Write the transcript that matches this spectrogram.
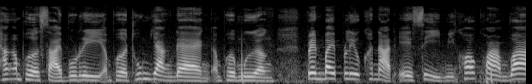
ทั้งอำเภอสายบุรี อำเภอทุ่งยางแดง อำเภอเมือง เป็นใบปลิวขนาด A4 มีข้อความว่า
